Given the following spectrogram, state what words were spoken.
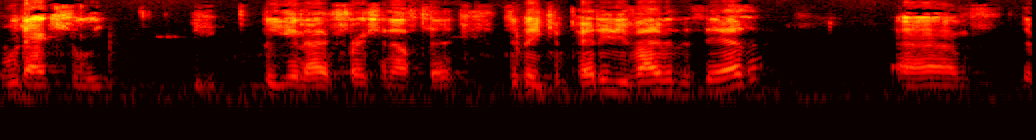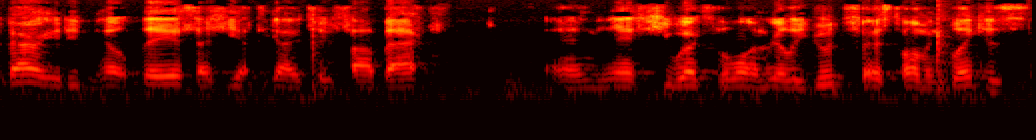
would actually be, be, you know, fresh enough to, to be competitive over the thousand. Um, the barrier didn't help there, so she had to go too far back. And yeah, she worked the line really good first time in blinkers.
